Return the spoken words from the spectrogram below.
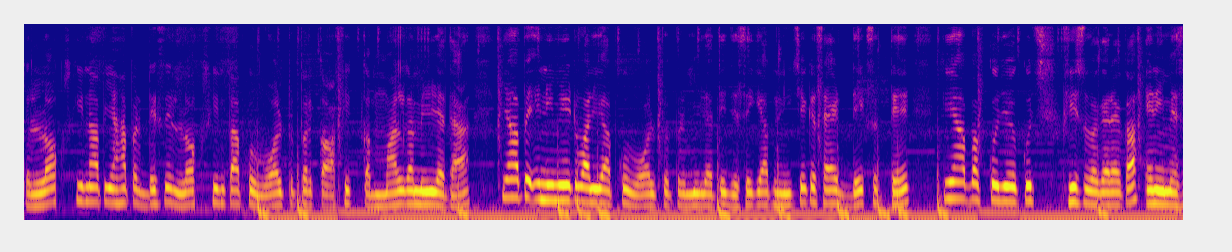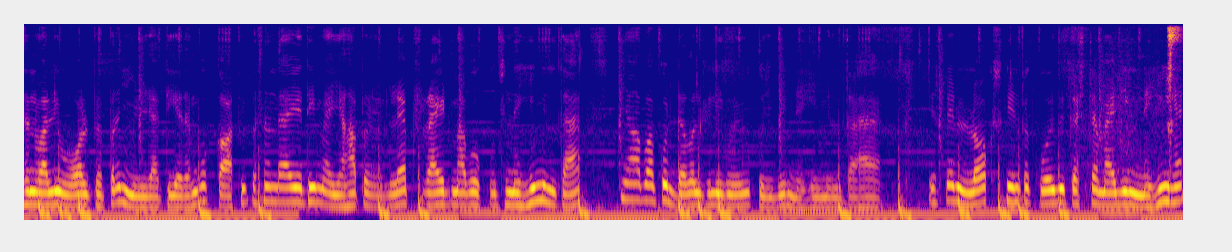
तो लॉक स्क्रीन आप यहाँ पर देख सकते लॉक स्क्रीन पर आपको वॉलपेपर काफ़ी कमाल का मिल जाता। है यहाँ पे एनिमेट वाली आपको वॉलपेपर मिल जाती है। जैसे कि आप नीचे के साइड देख सकते हैं कि यहाँ पर आपको जो कुछ फ़िश वगैरह का एनिमेशन वाली वॉलपेपर मिल जाती है। तो हमको काफ़ी पसंद आई थी। मैं यहाँ पर लेफ़्ट राइट में आपको कुछ नहीं मिलता है। यहाँ पर आपको डबल क्लिक में भी कुछ भी नहीं मिलता है। इस पर लॉक स्क्रीन पर कोई भी कस्टमाइजिंग नहीं है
